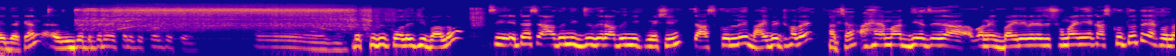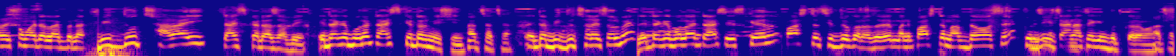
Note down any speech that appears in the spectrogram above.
এই দেখেন চলতেছে? খুবই কোয়ালিটি ভালো। এটা হচ্ছে আধুনিক যুগের আধুনিক মেশিন। কাজ করলে ভাইব্রেট হবে। আচ্ছা। হ্যামার দিয়ে যে অনেক বাইরে বাইরে যে সময় নিয়ে কাজ করতে হতো এখন আর সময়টা লাগবে না। বিদ্যুৎ ছাড়াই টাইস কাটা যাবে। এটাকে বলে টাইস কাটার মেশিন। আচ্ছা আচ্ছা। এটা বিদ্যুৎ ছাড়াই চলবে। এটাকে বলা হয় টাইস স্কেল। পাঁচটা ছিদ্র করা যাবে। মানে পাঁচটা মাপ দেওয়া আছে। জি চায়না থেকে ইনপুট করা মাল। আচ্ছা,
